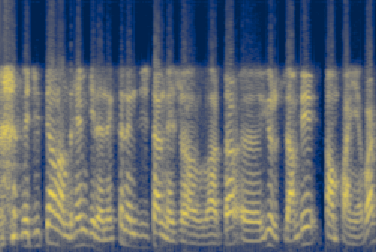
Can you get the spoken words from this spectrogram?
ve ciddi anlamda hem geleneksel hem dijital mecralarda e, yürütülen bir kampanya var.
